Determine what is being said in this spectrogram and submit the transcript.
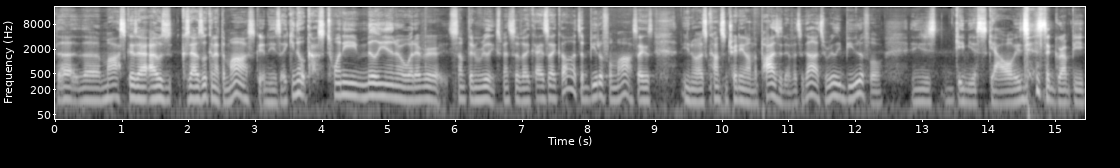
the the mosque, because I, I was because I was looking at the mosque, and he's like, you know, it costs twenty million or whatever, something really expensive." Like I was like, "Oh, it's a beautiful mosque." I was, you know, I was concentrating on the positive. It's like, "Oh, it's really beautiful," and he just gave me a scowl. He's just a grumpy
